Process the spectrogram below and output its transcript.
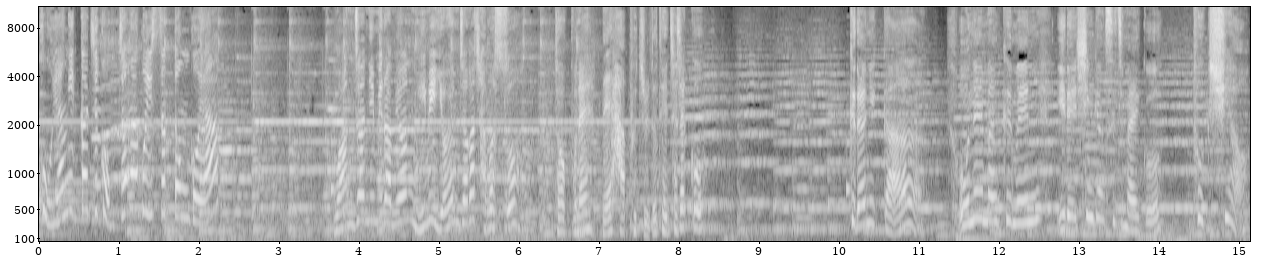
고양이까지 걱정하고 있었던 거야? 왕자님이라면 이미 여행자가 잡았어. 덕분에 내 하프줄도 되찾았고. 그러니까 오늘만큼은 일에 신경 쓰지 말고 푹 쉬어.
